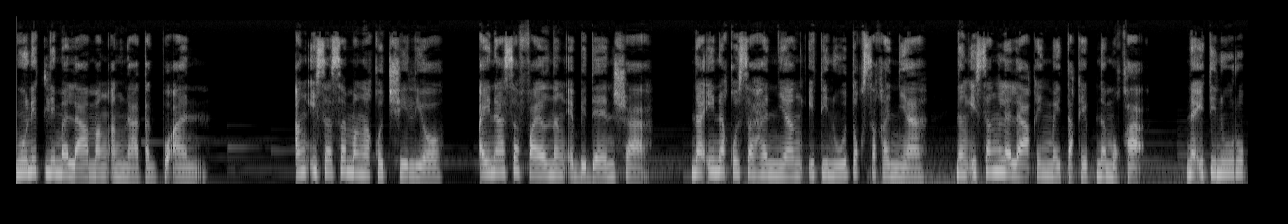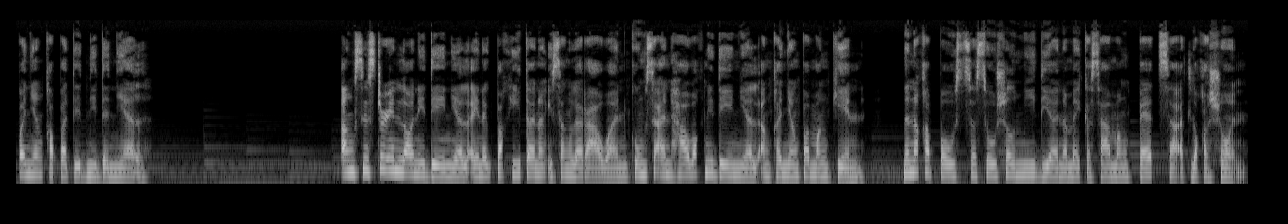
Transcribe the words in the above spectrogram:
ngunit lima lamang ang natagpuan. Ang isa sa mga kutsilyo ay nasa file ng ebidensya na inakusahan niyang itinutok sa kanya ng isang lalaking may takip na muka na itinuro pa niyang kapatid ni Daniel. Ang sister-in-law ni Daniel ay nagpakita ng isang larawan kung saan hawak ni Daniel ang kanyang pamangkin na nakapost sa social media na may kasamang petsa at lokasyon.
